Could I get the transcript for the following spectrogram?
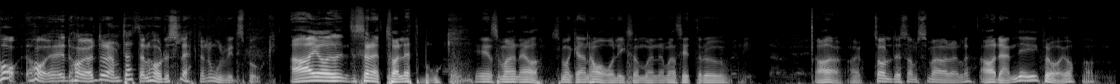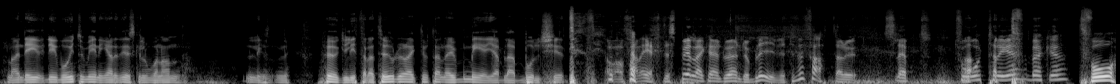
Har, har, har jag drömt detta eller har du släppt en ordvitsbok? Ja, jag har en sån här toalettbok. En som man, ja, som man kan ha liksom när man sitter och... Ja, ja, ja. Sålde som smör eller? ja den gick bra ja. ja. Men det, det var ju inte meningen att det skulle vara någon liksom, höglitteratur direkt utan det är mer jävla bullshit. Ja, vad fan, efter spelare kan du ändå blivit författare. Släppt två, Ja. tre böcker. Två,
